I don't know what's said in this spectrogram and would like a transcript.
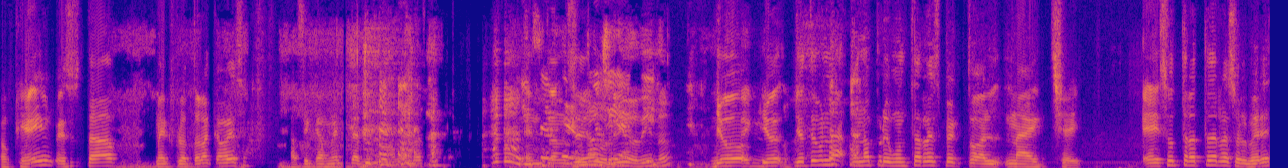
Ok, eso está, me explotó la cabeza, básicamente. Entonces, aburrido, ¿no? Yo, yo, yo tengo una, una pregunta respecto al Nightshade. ¿Eso trata de resolver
